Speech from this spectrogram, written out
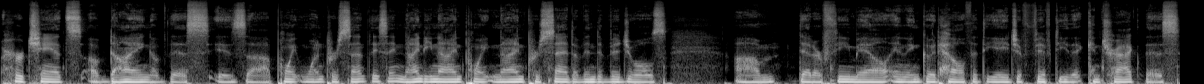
her chance of dying of this is uh, 0.1%. They say 99.9% of individuals um, that are female and in good health at the age of 50 that contract this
